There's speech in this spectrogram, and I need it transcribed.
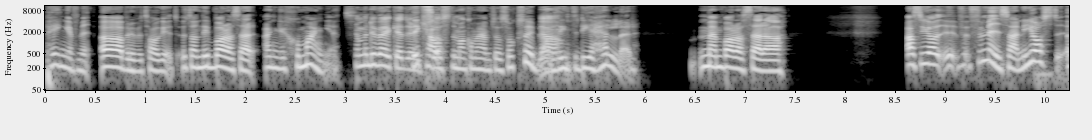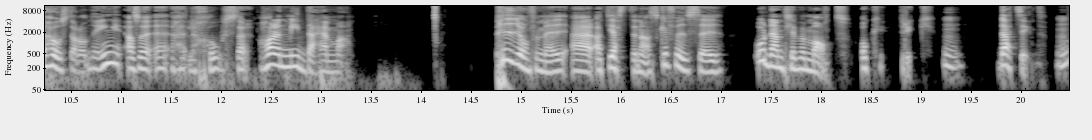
pengar för mig överhuvudtaget, utan det är bara så här engagemanget. Ja, men det verkade Det är kaos så. när man kommer hem till oss också ibland, Ja. det är inte det heller. Men bara så här... Alltså jag, för- mig, så här, när jag st- hostar någonting, alltså, eh, eller hostar, har en middag hemma. Prion för mig är att gästerna ska få i sig ordentligt med mat och dryck. Mm. That's it. Mm.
